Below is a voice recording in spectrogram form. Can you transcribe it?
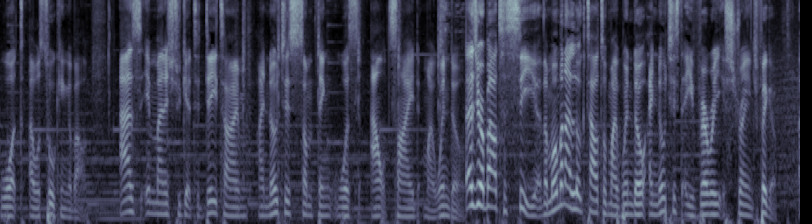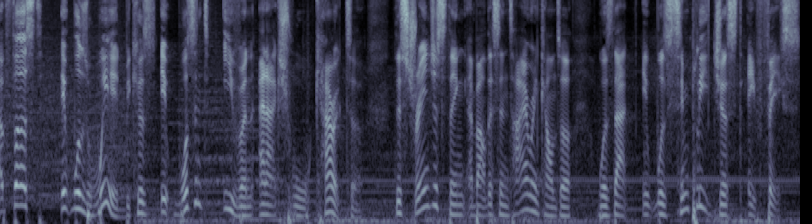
what I was talking about. As it managed to get to daytime, I noticed something was outside my window. As you're about to see, the moment I looked out of my window, I noticed a very strange figure. At first, it was weird because it wasn't even an actual character. The strangest thing about this entire encounter was that it was simply just a face.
